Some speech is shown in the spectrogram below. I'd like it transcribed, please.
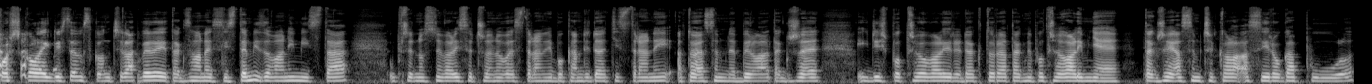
Po škole, když jsem skončila, byly takzvané systemizované místa, upřednostňovaly se členové strany nebo kandidáti strany a to já jsem nebyla, takže i když potřebovali redaktora, tak nepotřebovali mě, takže já jsem čekala asi rok a půl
